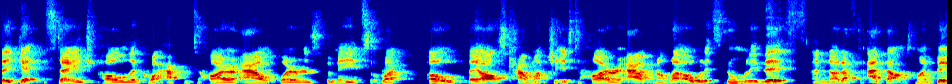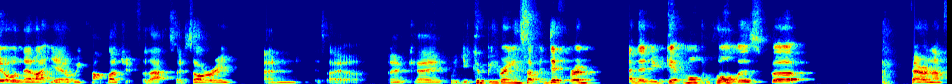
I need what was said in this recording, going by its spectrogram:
They get stage pole they're quite happy to hire it out. Whereas for me it's sort of like oh, they ask how much it is to hire it out, and I'm like, oh, well, it's normally this, and I'd have to add that to my bill, and they're like, yeah, we can't budget for that, so sorry. And it's like, oh, okay, well, you could be bringing something different, and then you'd get more performers, but fair enough.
